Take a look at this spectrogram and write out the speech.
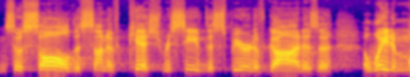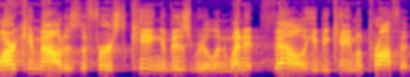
And so Saul, the son of Kish, received the Spirit of God as a, a way to mark him out as the first king of Israel. And when it fell, he became a prophet.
